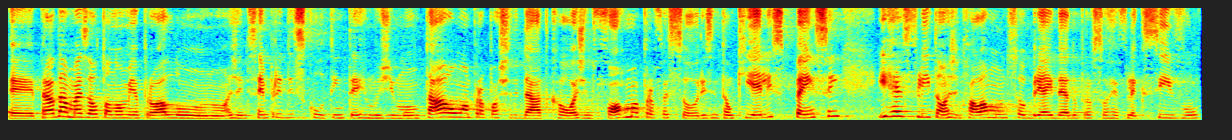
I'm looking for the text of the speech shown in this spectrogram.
É, para dar mais autonomia para o aluno, a gente sempre discute em termos de montar uma proposta didática ou a gente forma professores, então que eles pensem e reflitam. A gente fala muito sobre a ideia do professor reflexivo,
